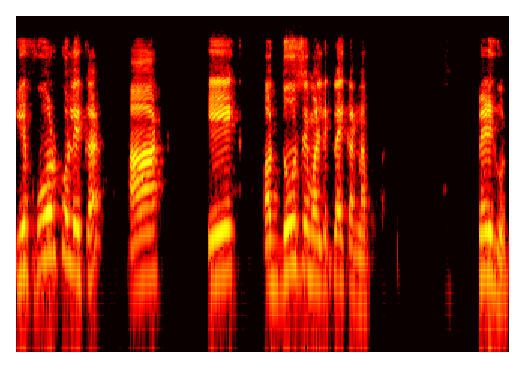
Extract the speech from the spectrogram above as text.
ये फोर को लेकर आठ, एक और दो से मल्टीप्लाई करना होगा। वेरी गुड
